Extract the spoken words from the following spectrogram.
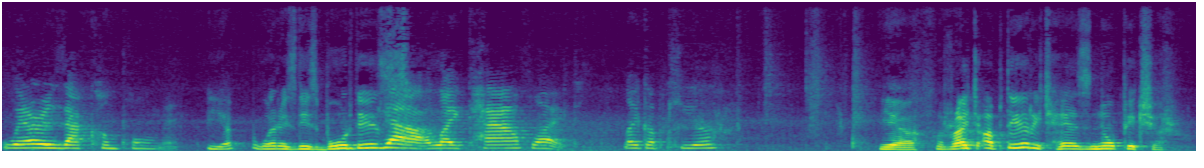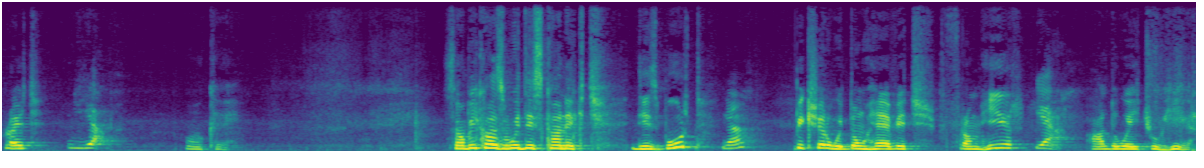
Where is that component? Yep. Where is this board is? Yeah, like half, like like up here. Yeah. Right up there, it has no picture. Right. Yep. Okay. So because we disconnect this board, Yeah. picture we don't have it from here Yeah. all the way to here.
